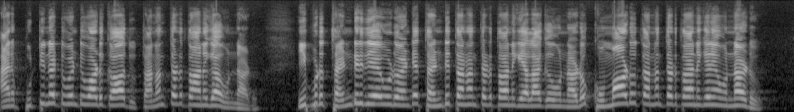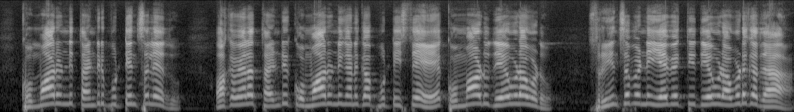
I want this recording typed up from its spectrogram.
ఆయన పుట్టినటువంటి వాడు కాదు తనంతట తానుగా ఉన్నాడు. ఇప్పుడు తండ్రి దేవుడు అంటే తండ్రి తనంతట తానుగా ఎలాగ ఉన్నాడో? కుమారుడు తనంతట తానుగానే ఉన్నాడు. కుమారుణ్ణి తండ్రి పుట్టించలేదు. ఒకవేళ తండ్రి కుమారుణ్ణి కనుక పుట్టిస్తే కుమారుడు దేవుడు అవడు సృజించబడిన ఏ వ్యక్తి దేవుడు అవడు కదా?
